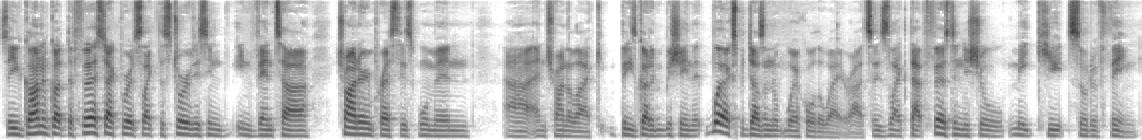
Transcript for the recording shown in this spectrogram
So you've kind of got the first act where it's like the story of this in, inventor trying to impress this woman. uh, and trying to like, but he's got a machine that works but doesn't work all the way, right? So it's like that first initial meet cute sort of thing.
